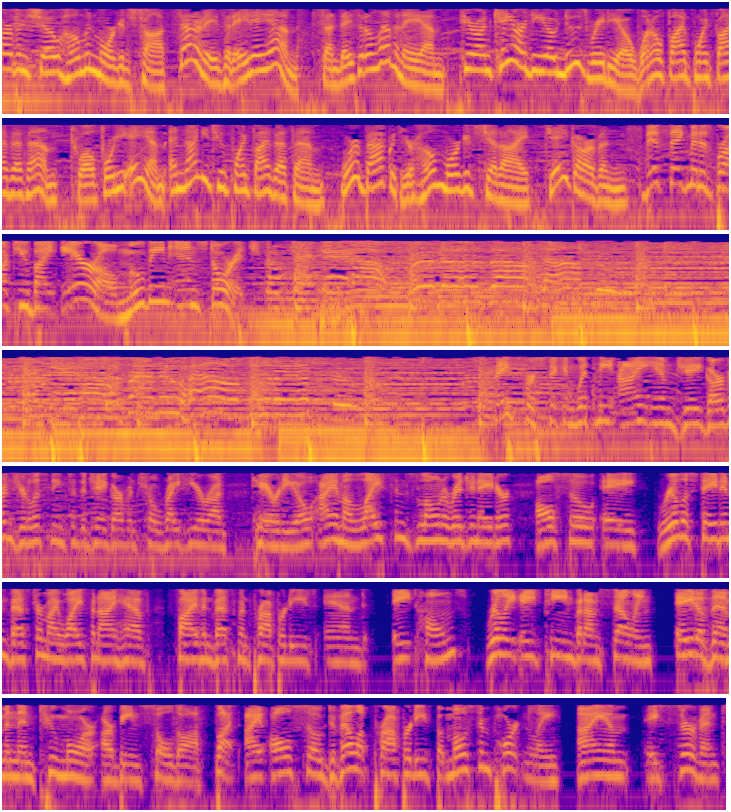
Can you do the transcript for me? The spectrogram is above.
Garvin Show Home and Mortgage Talk, Saturdays at 8 a.m., Sundays at 11 a.m. Here on KRDO News Radio, 105.5 FM, 1240 a.m., and 92.5 FM. We're back with your home mortgage Jedi, Jay Garvins. This segment is brought to you by Arrow Moving and Storage. So for with me. I am Jay Garvins. You're listening to the Jay Garvin Show right here on KRDO. I am a licensed loan originator, also a real estate investor. My wife and I have five investment properties and eight homes. Really 18, but I'm selling eight of them and then two more are being sold off. But I also develop properties, but most importantly, I am a servant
